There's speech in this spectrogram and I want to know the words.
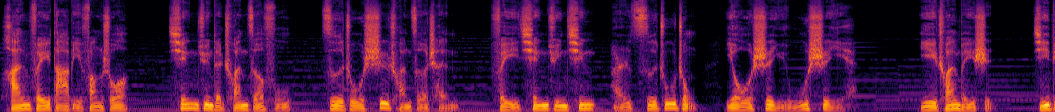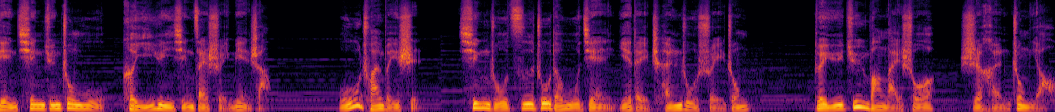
韩非打比方说：“千钧的船则浮，锱铢失船则沉。非千钧轻而锱铢重，有事与无事也。以船为事，即便千钧重物可以运行在水面上；无船为事，轻如锱铢的物件也得沉入水中。对于君王来说是很重要。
